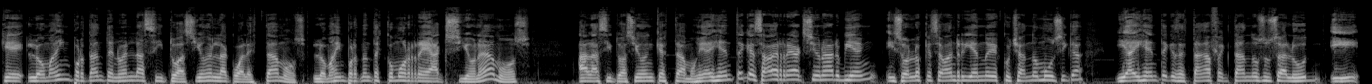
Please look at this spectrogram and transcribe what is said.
que lo más importante no es la situación en la cual estamos, lo más importante es cómo reaccionamos a la situación en que estamos. Y hay gente que sabe reaccionar bien y son los que se van riendo y escuchando música, y hay gente que se están afectando su salud y...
